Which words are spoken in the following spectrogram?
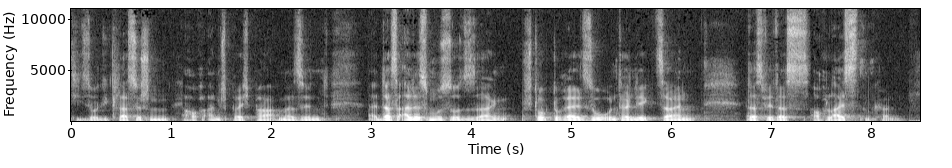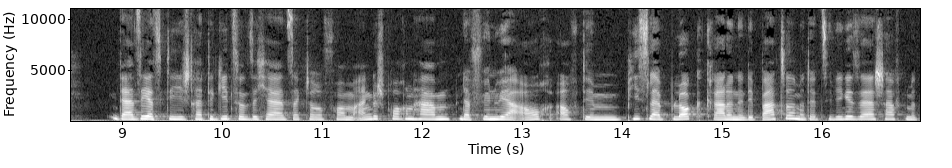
die so die klassischen auch Ansprechpartner sind. Das alles muss sozusagen strukturell so unterlegt sein, dass wir das auch leisten können. Da Sie jetzt die Strategie zur Sicherheitssektorreform angesprochen haben, da führen wir auch auf dem Peace Lab Blog gerade eine Debatte mit der Zivilgesellschaft, mit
